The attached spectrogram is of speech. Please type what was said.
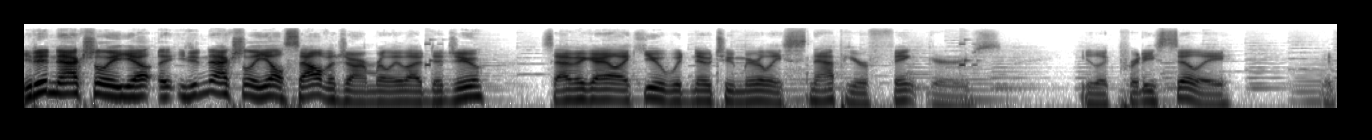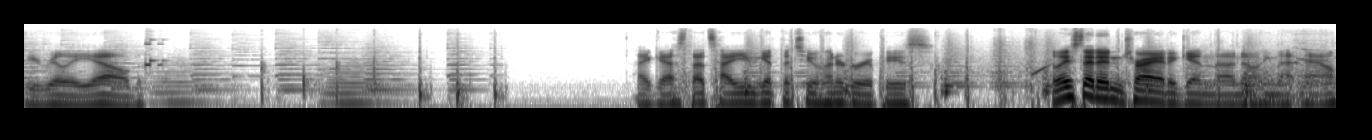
You didn't actually yell you didn't actually yell salvage arm really loud, did you? Savvy guy like you would know to merely snap your fingers. You look pretty silly if you really yelled. I guess that's how you get the 200 rupees. At least I didn't try it again, though, knowing that now.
